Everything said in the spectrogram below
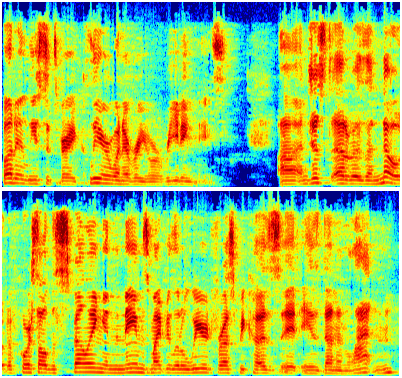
but at least it's very clear whenever you're reading these. Uh, and just as a note, of course, all the spelling and the names might be a little weird for us because it is done in Latin.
